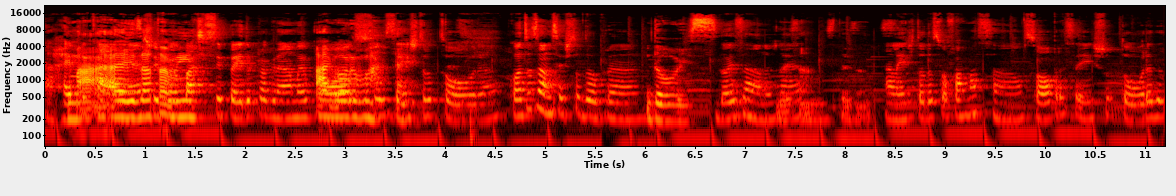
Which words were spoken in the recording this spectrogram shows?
A réplica, Mas- né? Tipo, eu exatamente. participei do programa, eu posso Agora eu ser instrutora. Quantos anos você estudou pra... Dois. Dois anos, Dois né? anos, dois anos. Além de toda a sua formação, só pra ser instrutora do,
